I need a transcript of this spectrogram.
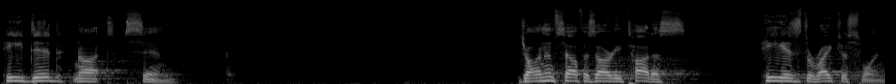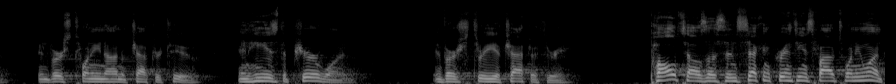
He did not sin. John himself has already taught us he is the righteous one in verse 29 of chapter 2, and he is the pure one in verse 3 of chapter 3. Paul tells us in 2 Corinthians 5:21,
